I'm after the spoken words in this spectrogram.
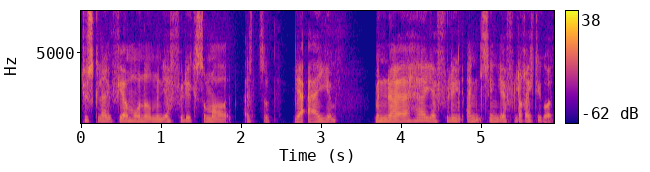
Tyskland i fire måneder, men jeg føler ikke så meget, altså jeg er hjem. Men når jeg er her, jeg føler en anden ting. Jeg føler rigtig godt.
